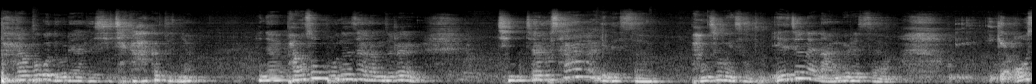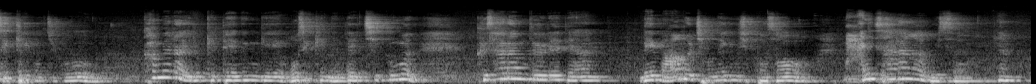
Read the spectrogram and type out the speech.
바라보고 노래하듯이 제가 하거든요. 왜냐면 방송 보는 사람들을 진짜로 사랑하게 됐어요. 방송에서도. 예전에는 안 그랬어요. 이- 이게 어색해가지고 카메라 이렇게 되는 게 어색했는데 지금은 그 사람들에 대한 내 마음을 전하고 싶어서 많이 사랑하고 있어요. 그냥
